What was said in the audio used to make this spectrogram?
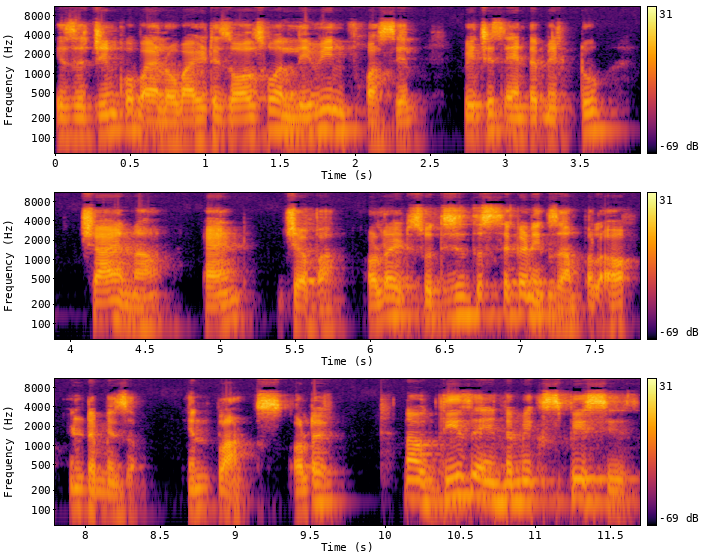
is a Ginkgo biloba. It is also a living fossil which is endemic to China and Japan. Alright, so this is the second example of endemism in plants. Alright, now these endemic species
